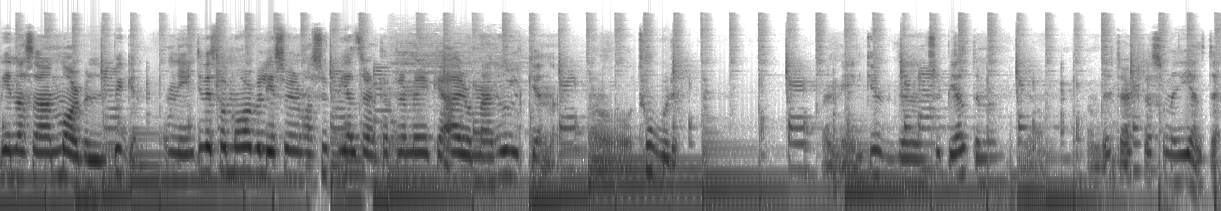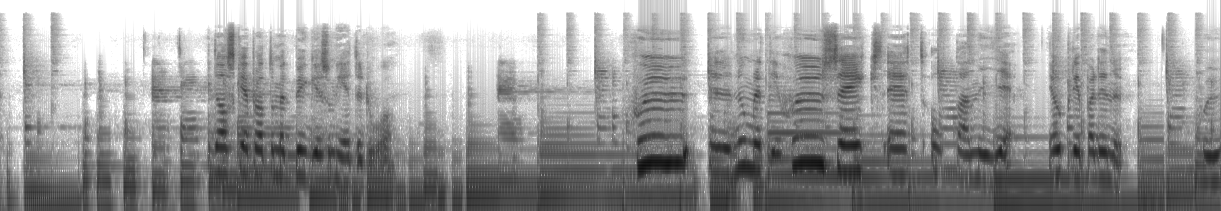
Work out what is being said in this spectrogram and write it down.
Med en massa Marvel-byggen. Om ni inte vet vad Marvel är så är det de här superhjältarna Captain America, Iron Man, Hulken och Thor. Han eh, är en gud, en superhjälte men ja, han betraktas som en hjälte. Idag ska jag prata om ett bygge som heter då 7, eller numret är 76189. Jag upprepar det nu. 7,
